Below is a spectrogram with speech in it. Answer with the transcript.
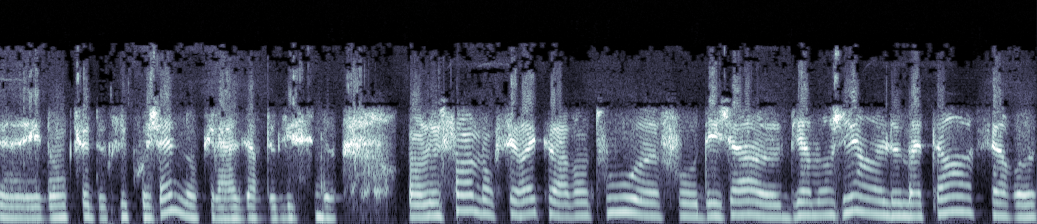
euh, et donc de glycogène, donc la réserve de glucides, on le sent. Donc c'est vrai qu'avant tout, il faut déjà euh, bien manger hein, le matin, faire euh, euh,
